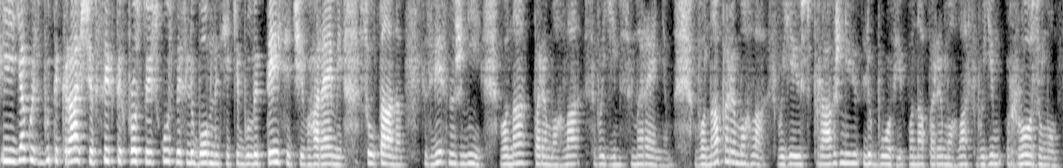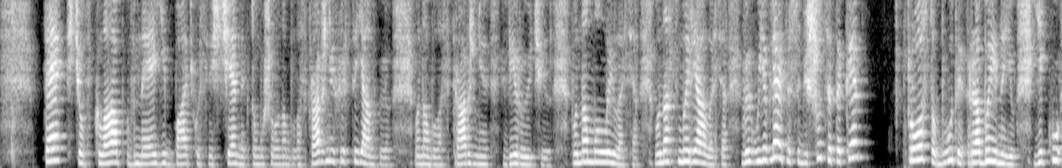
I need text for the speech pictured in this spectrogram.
і якось бути краще всіх тих просто іскусних любовниць, які були тисячі в гаремі султана? Звісно ж, ні. Вона перемогла своїм смиренням. Вона перемогла своєю справжньою любов'ю. Вона перемогла своїм розумом. Те, що вклав в неї батько священник, тому що вона була справжньою християнкою, вона була справжньою віруючою. Вона молилася, вона смирялася. Ви уявляєте собі, що це таке? Просто бути рабинею, яку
